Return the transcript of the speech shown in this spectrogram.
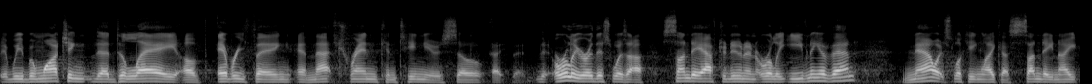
we've been watching the delay of everything and that trend continues. So uh, earlier this was a Sunday afternoon and early evening event. Now it's looking like a Sunday night,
